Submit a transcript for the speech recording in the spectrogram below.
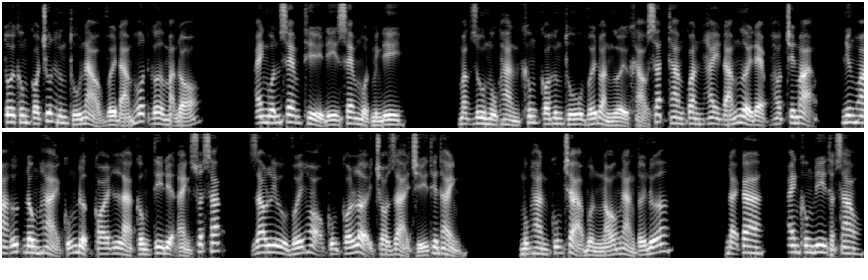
tôi không có chút hứng thú nào với đám hốt gơ mạng đó. Anh muốn xem thì đi xem một mình đi. Mặc dù mục hàn không có hứng thú với đoàn người khảo sát tham quan hay đám người đẹp hot trên mạng, nhưng hoa ước đông hải cũng được coi là công ty điện ảnh xuất sắc, giao lưu với họ cũng có lợi cho giải trí thiên thành. Mục hàn cũng chả buồn ngó ngàng tới nữa. Đại ca, anh không đi thật sao?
